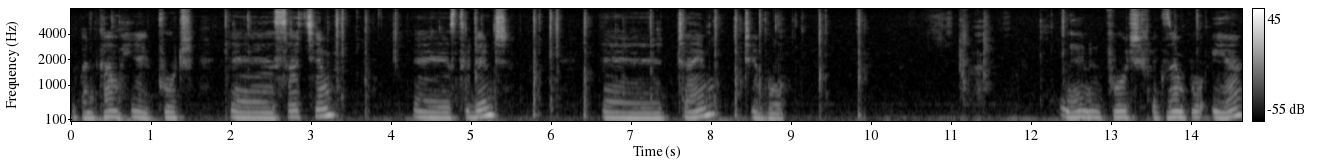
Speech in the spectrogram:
you can come here you put uh, um, uh, student uh, timetable then we put for example here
